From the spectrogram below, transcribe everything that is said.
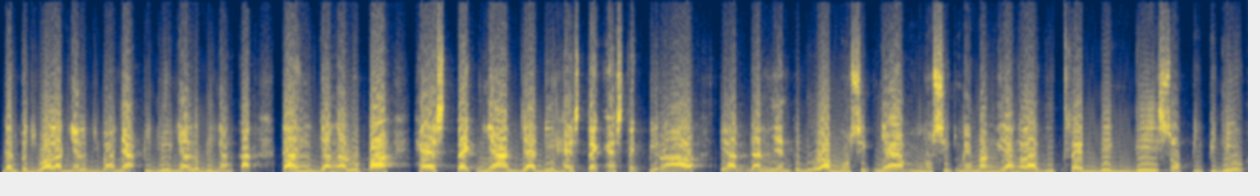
dan penjualannya lebih banyak, videonya lebih ngangkat. Dan jangan lupa hashtagnya jadi hashtag hashtag viral ya. Dan yang kedua musiknya musik memang yang lagi trending di Shopee Video.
